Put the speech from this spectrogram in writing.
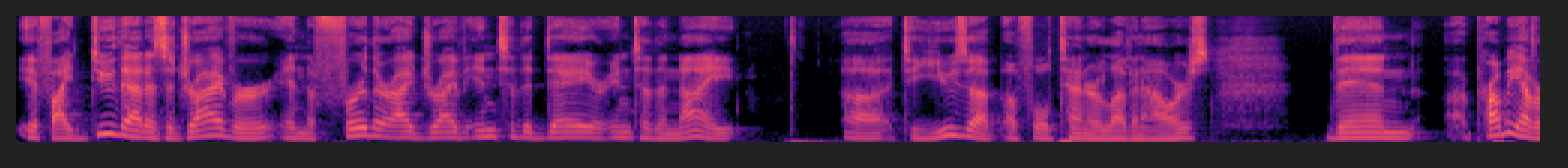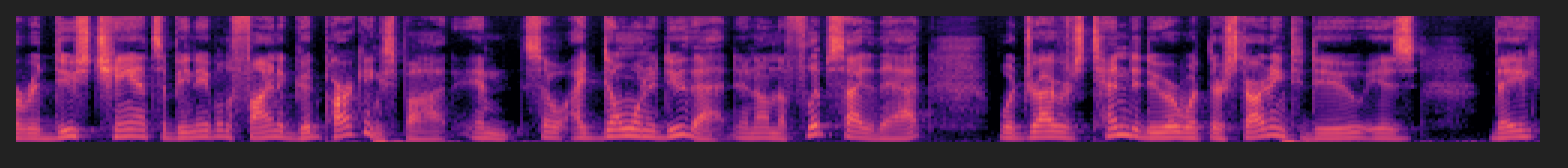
if I do that as a driver and the further I drive into the day or into the night uh, to use up a full 10 or 11 hours, then I probably have a reduced chance of being able to find a good parking spot. And so I don't want to do that. And on the flip side of that, what drivers tend to do or what they're starting to do is they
